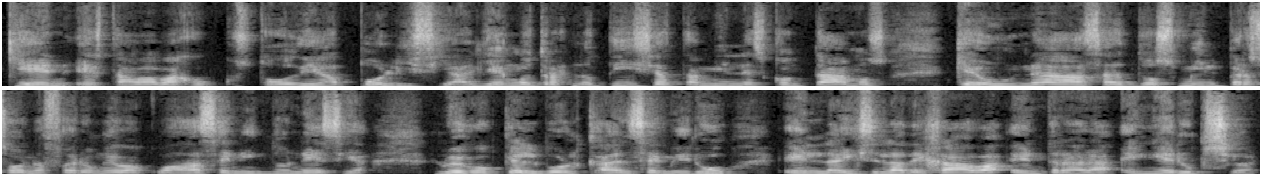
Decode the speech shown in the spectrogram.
quien estaba bajo custodia policial. Y en otras noticias también les contamos que unas 2.000 personas fueron evacuadas en Indonesia luego que el volcán Semeru en la isla de Java entrara en erupción.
